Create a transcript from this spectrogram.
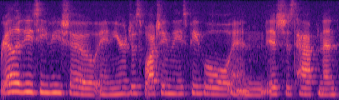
reality TV show and you're just watching these people and it's just happening.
